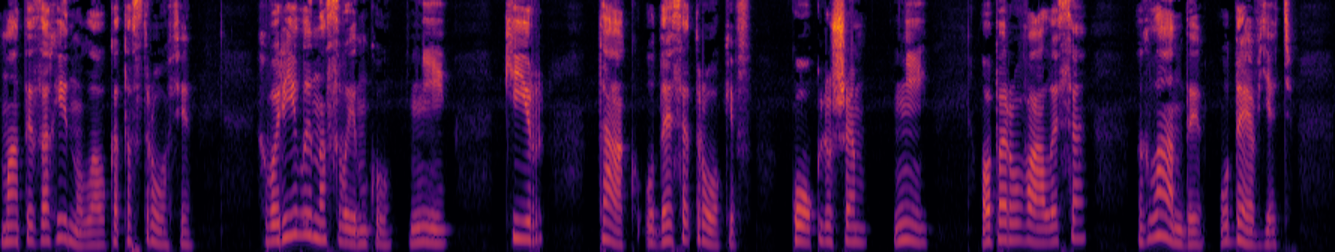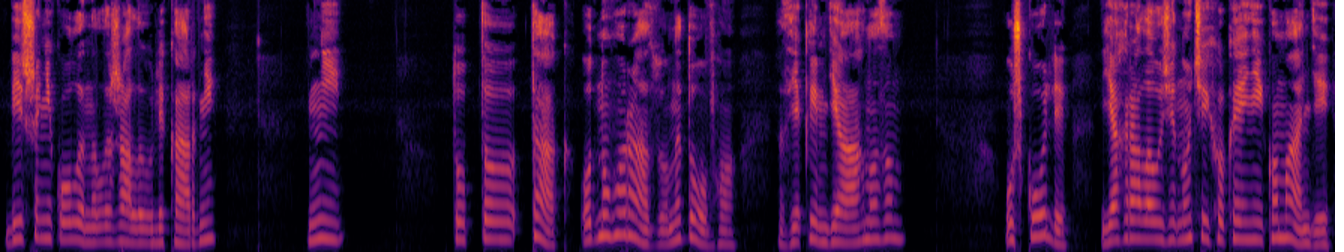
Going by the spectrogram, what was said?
мати загинула у катастрофі. Хворіли на свинку? Ні. Кір? Так, у 10 років. Коклюшем? Ні. Оперувалися? Гланди у дев'ять. Більше ніколи не лежали у лікарні? Ні. Тобто, так, одного разу, недовго. З яким діагнозом? У школі я грала у жіночій хокейній команді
